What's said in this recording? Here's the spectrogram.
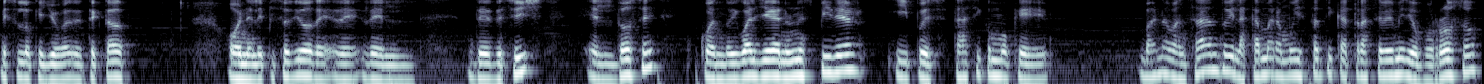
Eso es lo que yo he detectado. O en el episodio de, de, del, de Siege, el 12, cuando igual llegan un speeder y pues está así como que van avanzando y la cámara muy estática atrás se ve medio borroso.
